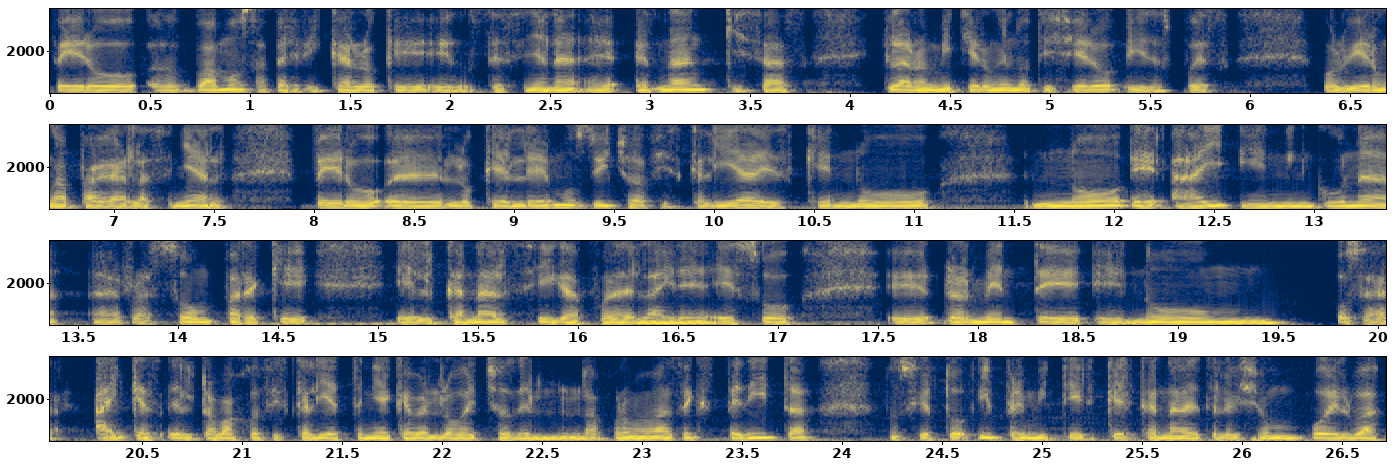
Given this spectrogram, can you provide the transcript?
pero eh, vamos a verificar lo que eh, usted señala, eh, Hernán. Quizás, claro, emitieron el noticiero y después volvieron a apagar la señal. Pero lo que le hemos dicho a Fiscalía es que no, no hay ninguna razón para que el canal siga fuera del aire. Eso realmente no o sea, hay que el trabajo de fiscalía tenía que haberlo hecho de la forma más expedita, ¿no es cierto? Y permitir que el canal de televisión vuelva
